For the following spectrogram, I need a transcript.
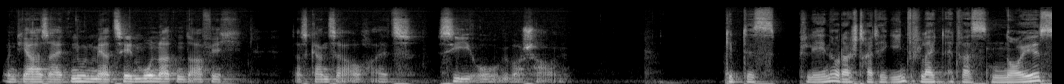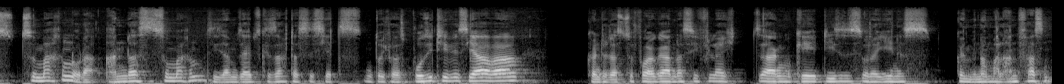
Und ja, seit nunmehr zehn Monaten darf ich das Ganze auch als CEO überschauen. Gibt es Pläne oder Strategien, vielleicht etwas Neues zu machen oder anders zu machen? Sie haben selbst gesagt, dass es jetzt ein durchaus positives Jahr war. Könnte das zur Folge haben, dass Sie vielleicht sagen, okay, dieses oder jenes können wir nochmal anfassen?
